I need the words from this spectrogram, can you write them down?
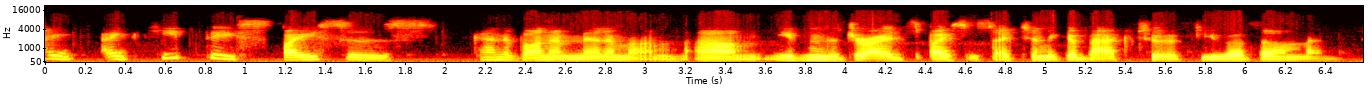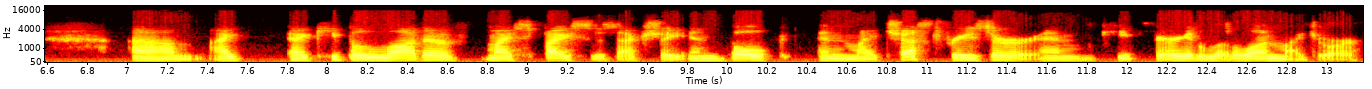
I I keep these spices kind of on a minimum. Um, even the dried spices, I tend to go back to a few of them, and um, I I keep a lot of my spices actually in bulk in my chest freezer, and keep very little in my drawer.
